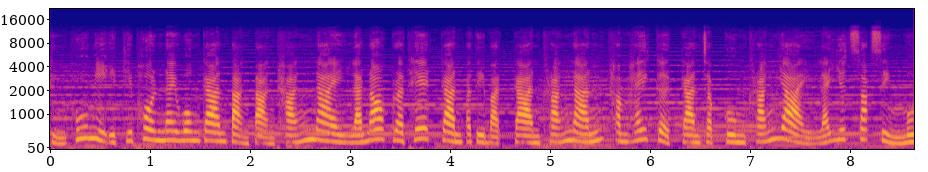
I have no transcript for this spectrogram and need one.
ถึงผู้มีอิทธิพลในวงการต่างๆ ทั้งในและนอกประเทศการปฏิบัติการครั้งนั้นทำให้เกิดการจับกลุ่มครั้งใหญ่และยึดทรัพย์สินมู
